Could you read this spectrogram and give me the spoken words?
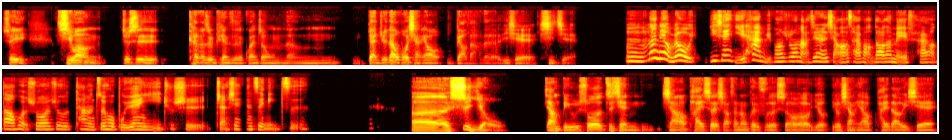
所以希望就是看到这个片子的观众能感觉到我想要表达的一些细节。嗯，那你有没有一些遗憾？比方说哪些人想要采访到，但没采访到，或者说就他们最后不愿意就是展现自己名字？呃，是有，像比如说之前想要拍摄小山洞恢复的时候，有有想要拍到一些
